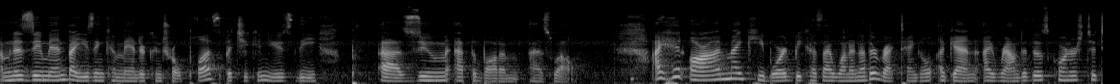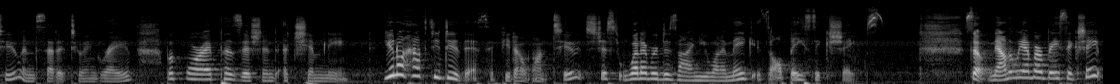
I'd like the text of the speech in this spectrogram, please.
I'm going to zoom in by using Command or Control Plus, but you can use the uh, zoom at the bottom as well. I hit R on my keyboard because I want another rectangle. Again, I rounded those corners to two and set it to engrave before I positioned a chimney. You don't have to do this if you don't want to. It's just whatever design you want to make. It's all basic shapes. So now that we have our basic shape,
